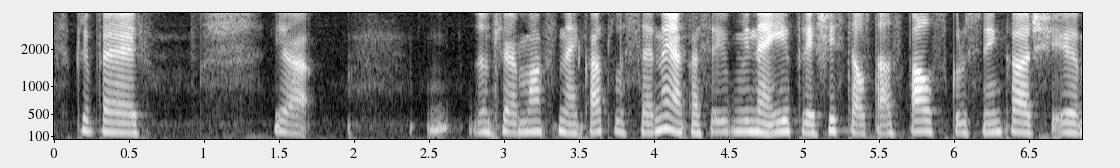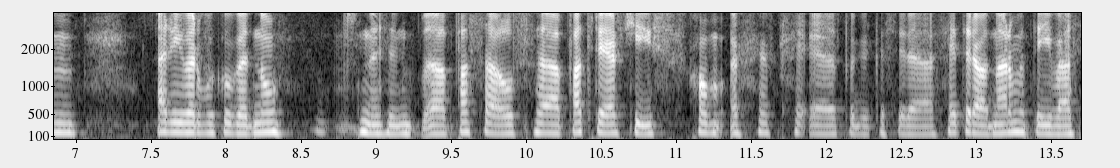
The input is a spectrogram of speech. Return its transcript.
es gribēju, jā, un šajā mākslinieka atlasē, nu, jā, kas minēja iepriekš izceltās balss, kuras vienkārši um, arī varbūt kaut kāda, nu, nezinu, pasaules patriarchijas, hom, kas ir heteronormatīvās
